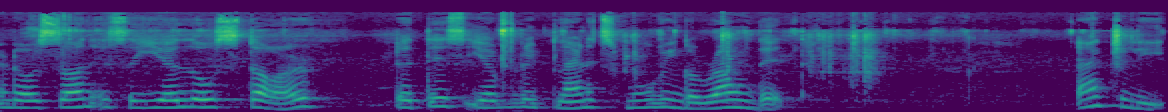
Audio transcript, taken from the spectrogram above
and our sun is a yellow star. That is every planet's moving around it. Actually,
